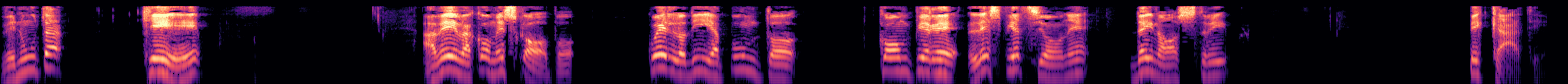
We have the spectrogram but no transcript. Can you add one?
Venuta che aveva come scopo quello di appunto compiere l'espiazione dei nostri peccati.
